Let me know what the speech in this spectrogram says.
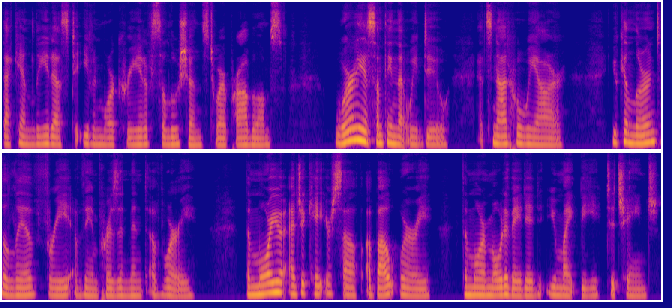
that can lead us to even more creative solutions to our problems. Worry is something that we do, it's not who we are. You can learn to live free of the imprisonment of worry. The more you educate yourself about worry, the more motivated you might be to change.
